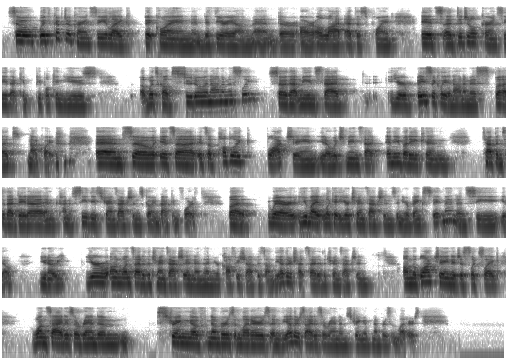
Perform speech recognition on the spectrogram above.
So with cryptocurrency like Bitcoin and Ethereum, and there are a lot at this point, it's a digital currency that can, people can use what's called pseudo anonymously. So that means that you're basically anonymous, but not quite. And so it's a it's a public blockchain, you know, which means that anybody can tap into that data and kind of see these transactions going back and forth. But where you might look at your transactions in your bank statement and see, you know, you know, you're on one side of the transaction and then your coffee shop is on the other side of the transaction. On the blockchain, it just looks like one side is a random string of numbers and letters, and the other side is a random string of numbers and letters.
